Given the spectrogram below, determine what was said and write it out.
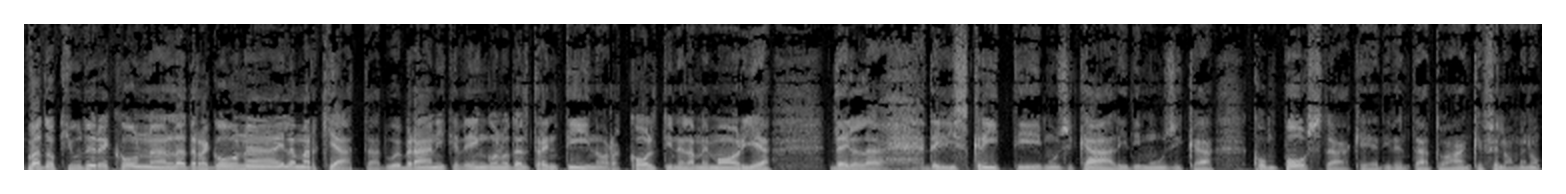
Vado a chiudere con La Dragona e la Marchiatta, due brani che vengono dal Trentino, raccolti nella memoria del, degli scritti musicali, di musica composta, che è diventato anche fenomeno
